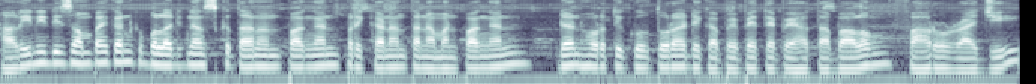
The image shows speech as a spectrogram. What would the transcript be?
Hal ini disampaikan Kepala Dinas Ketahanan Pangan, Perikanan Tanaman Pangan, dan Hortikultura DKPP TPH Tabalong, Fahrul Raji,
